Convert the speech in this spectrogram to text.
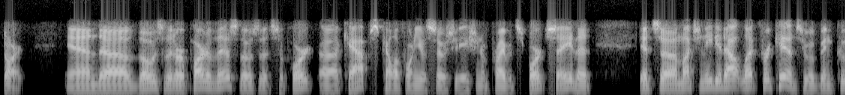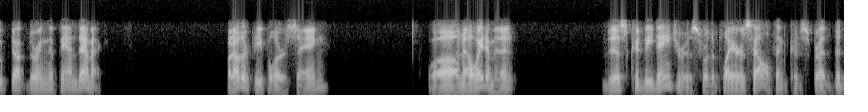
start. And uh, those that are part of this, those that support uh, CAPS, California Association of Private Sports, say that it's a much needed outlet for kids who have been cooped up during the pandemic. But other people are saying, well, now wait a minute. This could be dangerous for the player's health and could spread the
